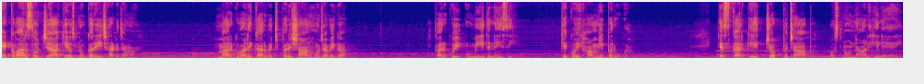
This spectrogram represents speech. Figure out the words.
ਇੱਕ ਵਾਰ ਸੋਚਿਆ ਕਿ ਉਸ ਨੂੰ ਘਰੇ ਹੀ ਛੱਡ ਜਾਵਾਂ। ਮਰਗ ਵਾਲੇ ਘਰ ਵਿੱਚ ਪਰੇਸ਼ਾਨ ਹੋ ਜਾਵੇਗਾ। ਪਰ ਕੋਈ ਉਮੀਦ ਨਹੀਂ ਸੀ ਕਿ ਕੋਈ ਹਾਮੀ ਭਰੂਗਾ। ਇਸ ਕਰਕੇ ਚੁੱਪਚਾਪ ਉਸ ਨੂੰ ਨਾਲ ਹੀ ਲੈ ਆਈ।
